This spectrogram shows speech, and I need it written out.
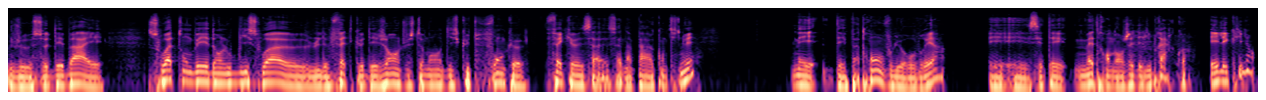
Je, ce débat est soit tombé dans l'oubli, soit euh, le fait que des gens justement discutent font que, fait que ça n'a pas continué. Mais des patrons ont voulu rouvrir et, et c'était mettre en danger des libraires quoi, et les clients.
